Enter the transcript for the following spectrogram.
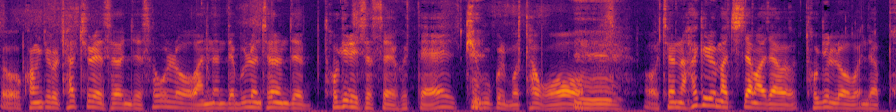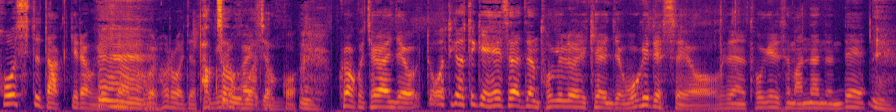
어, 광주를 탈출해서 이제 서울로 왔는데 물론 저는 이제 독일에 있었어요 그때 귀국을 못 하고 예. 어, 저는 학위를 마치자마자 독일로 이제 포스트 닥이라고 해서 네. 그걸 하러 이제 독일로 가. 있었고 네. 그래갖고 제가 이제 또 어떻게 어떻게 해서 하여튼 독일로 이렇게 이제 오게 됐어요. 그래서 독일에서 만났는데 네.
